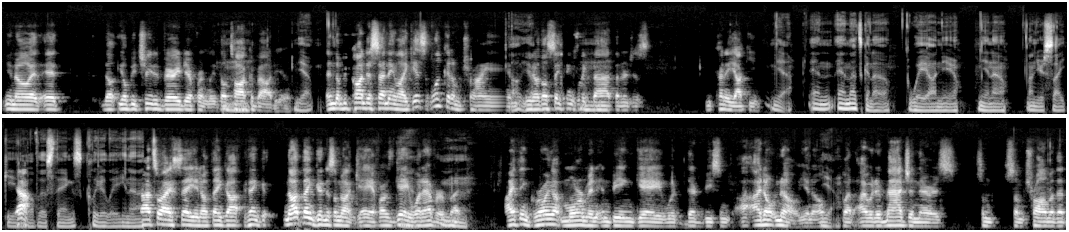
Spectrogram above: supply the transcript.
You know, it. it you'll be treated very differently. They'll Mm-hmm. talk about you, yep. and they'll be condescending, like, "Yes, look at them trying." Oh, You know, they'll say things like Mhm. that that are just kind of yucky. Yeah, and and that's gonna weigh on you. You know, on your psyche. Yeah. All of those things. Clearly, you know. That's why I say, you know, thank God, thank not thank goodness I'm not gay. If I was gay, Yeah. whatever. But Mm. I think growing up Mormon and being gay would there'd be some. I, I don't know, you know, Yeah. but I would imagine there is some some trauma that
